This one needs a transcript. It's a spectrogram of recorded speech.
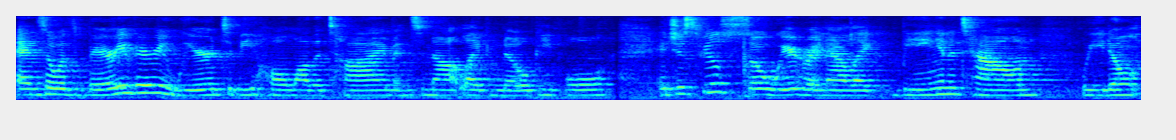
And so it's very, very weird to be home all the time and to not like know people. It just feels so weird right now, like being in a town where you don't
